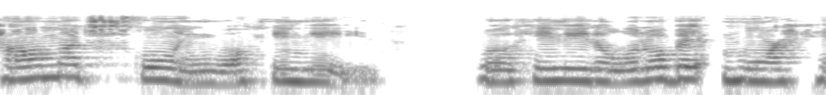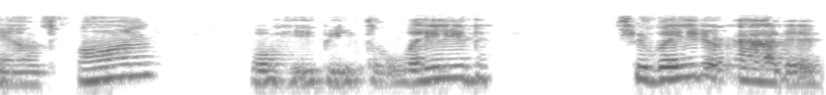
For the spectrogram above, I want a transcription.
How much schooling will he need? Will he need a little bit more hands on? Will he be delayed? She later added,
